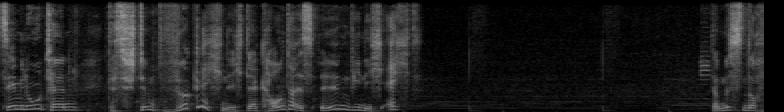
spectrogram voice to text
10 Minuten. Das stimmt wirklich nicht. Der Counter ist irgendwie nicht echt. Da müssten doch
